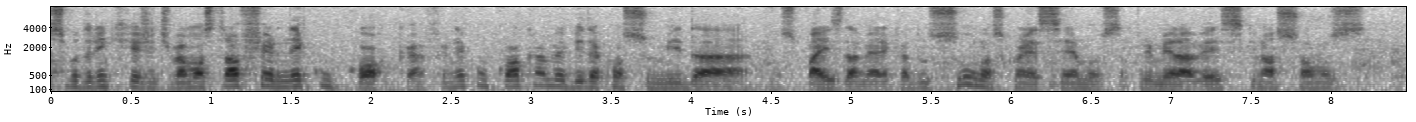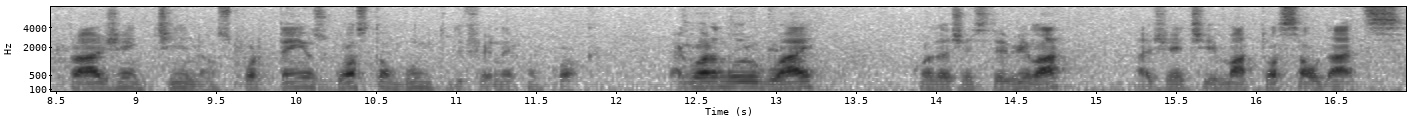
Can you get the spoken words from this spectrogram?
Próximo drink que a gente vai mostrar é o Fernet com Coca. Fernet com Coca é uma bebida consumida nos países da América do Sul. Nós conhecemos a primeira vez que nós fomos para a Argentina. Os portenhos gostam muito de Fernet com Coca. E agora no Uruguai, quando a gente esteve lá, a gente matou as saudades.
